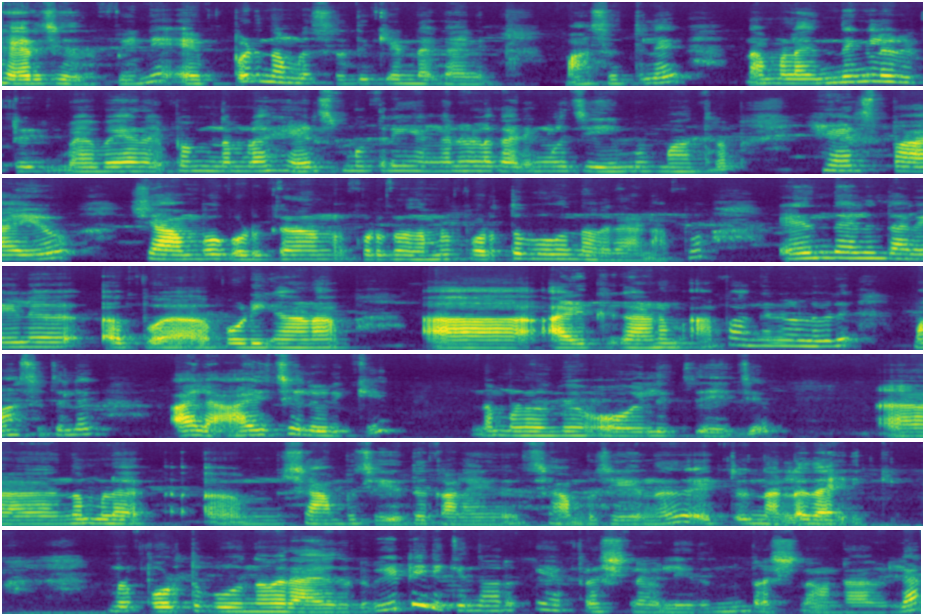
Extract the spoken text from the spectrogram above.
ഹെയർ ചെയ്തു പിന്നെ എപ്പോഴും നമ്മൾ ശ്രദ്ധിക്കേണ്ട കാര്യം മാസത്തിൽ നമ്മൾ എന്തെങ്കിലും ഒരു ട്രീറ്റ്മെന്റ് വേറെ ഇപ്പം നമ്മൾ ഹെയർ സ്മൂത്തനിങ് അങ്ങനെയുള്ള കാര്യങ്ങൾ ചെയ്യുമ്പോൾ മാത്രം ഹെയർ സ്പായോ ഷാമ്പോ കൊടുക്കണം കൊടുക്കണം. നമ്മൾ പുറത്ത് പോകുന്നവരാണ്. അപ്പോൾ എന്തായാലും തലയിൽ പൊടി കാണാം അഴുക്ക് കാണും. അപ്പോൾ അങ്ങനെയുള്ളവർ മാസത്തിൽ അല്ല ആഴ്ചയിലൊരിക്കൽ നമ്മളൊന്ന് ഓയിൽ തേച്ച് നമ്മൾ ഷാമ്പു ചെയ്ത് കളയുന്നത് ഷാമ്പു ചെയ്യുന്നത് ഏറ്റവും നല്ലതായിരിക്കും. നമ്മൾ പുറത്ത് പോകുന്നവരായതുകൊണ്ട് വീട്ടിൽ ഇരിക്കുന്നവർക്ക് പ്രശ്നമില്ല ഇതൊന്നും പ്രശ്നം ഉണ്ടാവില്ല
